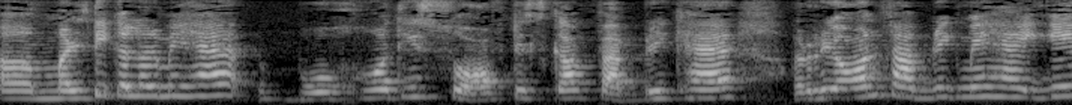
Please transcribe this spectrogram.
मल्टी uh, कलर में है बहुत ही सॉफ्ट इसका फैब्रिक है रेन फैब्रिक में है ये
